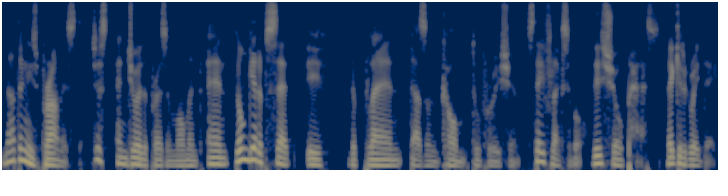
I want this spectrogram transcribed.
nothing is promised. Just enjoy the present moment and don't get upset if the plan doesn't come to fruition. Stay flexible. This show pass. Make it a great day.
